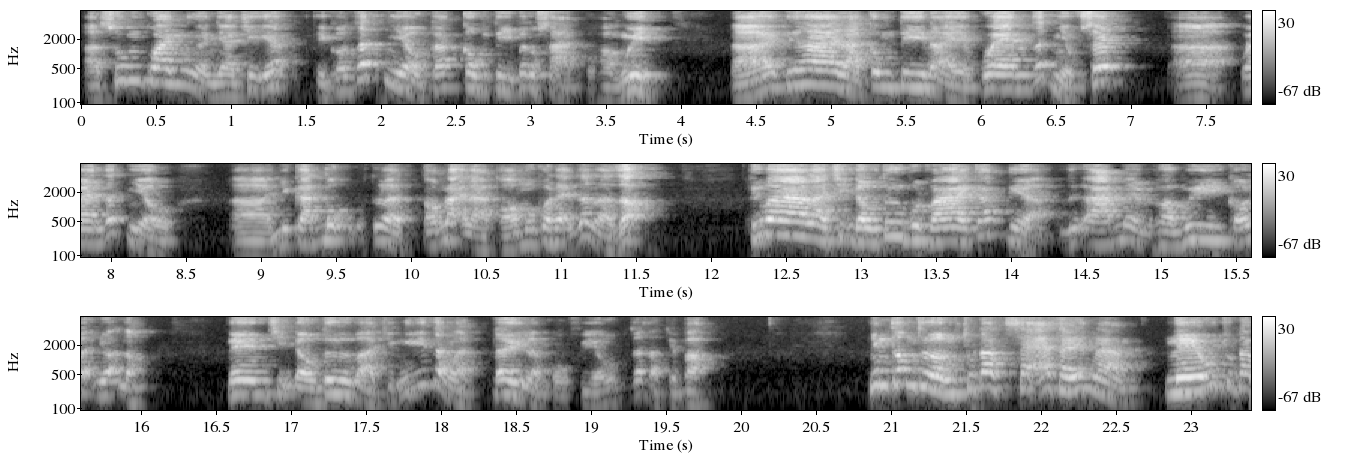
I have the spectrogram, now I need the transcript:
ở xung quanh ở nhà chị ấy, thì có rất nhiều các công ty bất động sản của Hoàng Huy. Đấy thứ hai là công ty này quen rất nhiều sếp à, quen rất nhiều à, những cán bộ tức là tóm lại là có mối quan hệ rất là rộng. Thứ ba là chị đầu tư một vài các kìa dự án về Hoàng Huy có lợi nhuận rồi. Nên chị đầu tư và chị nghĩ rằng là đây là cổ phiếu rất là tuyệt vời. Nhưng thông thường chúng ta sẽ thấy là nếu chúng ta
